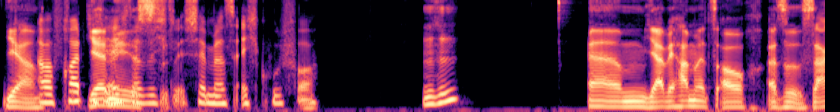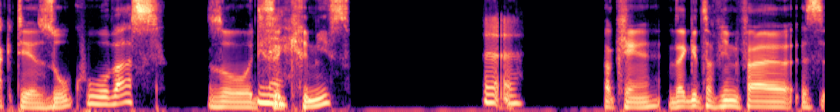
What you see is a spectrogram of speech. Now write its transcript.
Ja. Aber freut mich Ja, nee, echt. Also ich, ich stelle mir das echt cool vor. Mhm. Ähm, ja, wir haben jetzt auch, also sagt dir Soko was? So diese Nee. Krimis? Äh, äh. Okay, da gibt es auf jeden Fall, ist,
